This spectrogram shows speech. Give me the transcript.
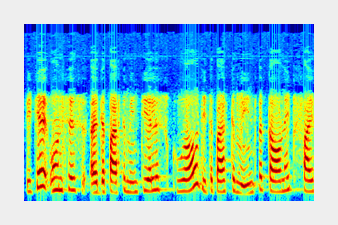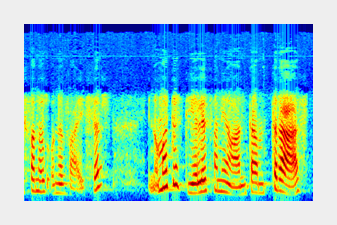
Weet jy, ons is 'n departementele skool. Die departement betaal net 5 van ons onderwysers. En omdat ons deel is van die Handam Trust,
